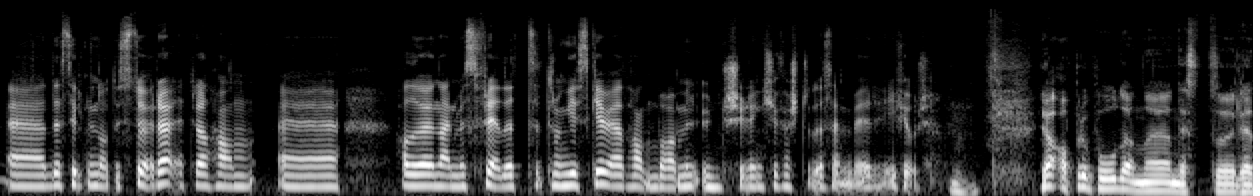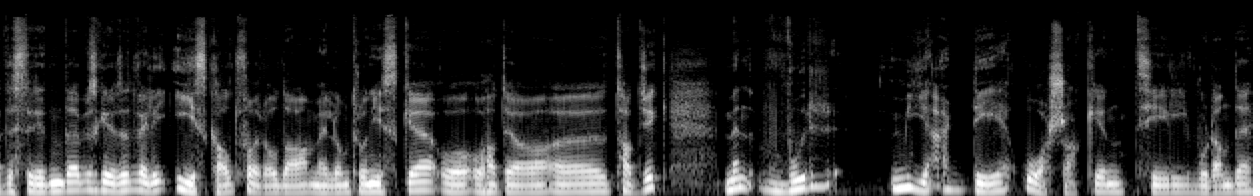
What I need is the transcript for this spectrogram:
Det stilte hun da til Støre etter at han hadde nærmest fredet Trond Giske ved at han ba om en unnskyldning 21.12. i fjor. Mm. Ja, Apropos denne nestlederstriden. Det beskrives et veldig iskaldt forhold da mellom Trond Giske og, og Hadia uh, Tajik. Men hvor mye er det årsaken til hvordan det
